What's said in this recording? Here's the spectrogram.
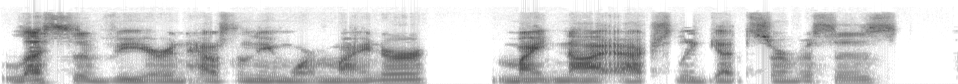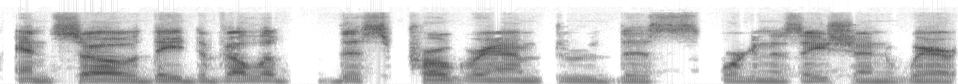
less severe and have something more minor might not actually get services. And so they developed this program through this organization where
